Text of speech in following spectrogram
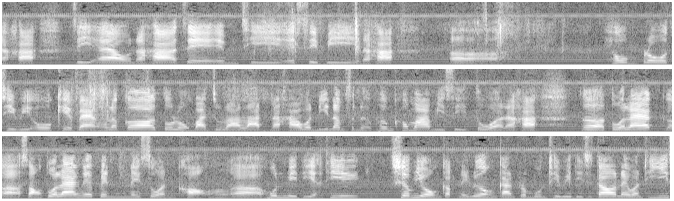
นะคะ GL นะคะ JMT SCB นะคะ Home Pro TVO KBank แล้วก็ตัวโรงพยาบาลจุฬารัตน์นะคะ วันนี้นำเสนอเพิ่มเข้ามามี 4 ตัวนะคะเออตัวแรกเออสองตัวแรกเนี่ยเป็นในส่วนของเอ่อหุ้นมีเดียที่ เชื่อมโยงกับในเรื่องของการประมูลทีวีดิจิตอลในวันที่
